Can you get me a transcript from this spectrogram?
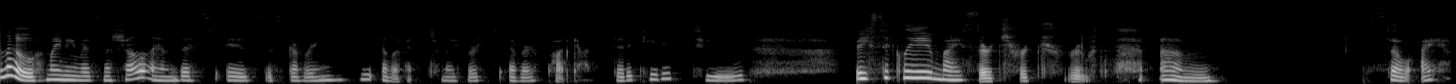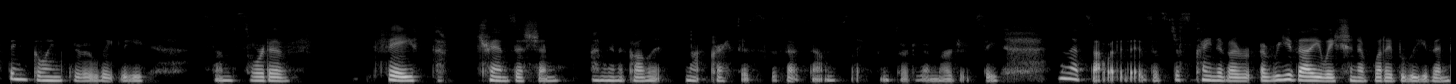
Hello, my name is Michelle, and this is Discovering the Elephant, my first ever podcast dedicated to basically my search for truth. Um, so, I have been going through lately some sort of faith transition. I'm going to call it not crisis because that sounds like some sort of emergency. And that's not what it is. It's just kind of a, a reevaluation of what I believe in,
